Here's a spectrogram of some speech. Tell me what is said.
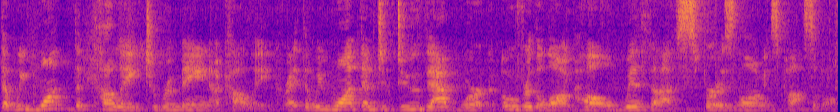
that we want the colleague to remain a colleague, right? That we want them to do that work over the long haul with us for as long as possible.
